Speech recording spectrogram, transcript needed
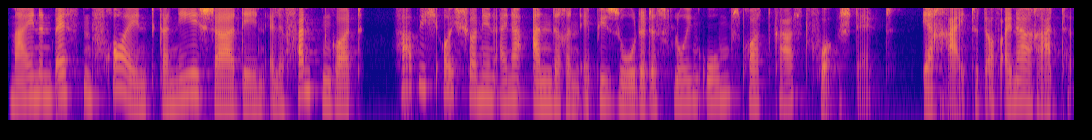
Meinen besten Freund Ganesha, den Elefantengott, habe ich euch schon in einer anderen Episode des Flowing Ohms Podcast vorgestellt. Er reitet auf einer Ratte.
